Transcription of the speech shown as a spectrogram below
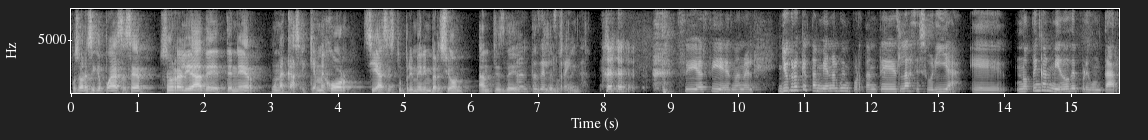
pues ahora sí que puedas hacer, pues en realidad de tener una casa. Y qué mejor si haces tu primera inversión antes de, antes, de, los, 30. Sí. así es, Manuel. Yo creo que también algo importante es la asesoría. Eh, no tengan miedo de preguntar.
